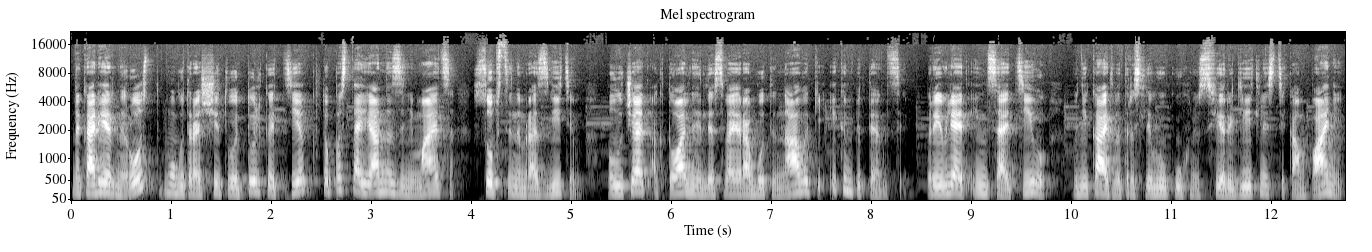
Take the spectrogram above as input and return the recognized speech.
На карьерный рост могут рассчитывать только те, кто постоянно занимается собственным развитием, получает актуальные для своей работы навыки и компетенции, проявляет инициативу, вникает в отраслевую кухню сферы деятельности компании,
